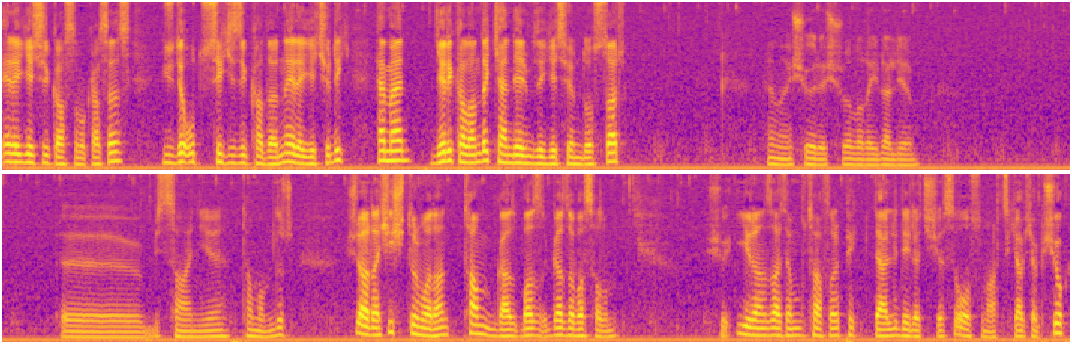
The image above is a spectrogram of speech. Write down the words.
ele geçirdik aslına bakarsanız. %38'in kadarını ele geçirdik. Hemen geri kalanı da kendi elimize geçirelim dostlar. Hemen şöyle şuralara ilerleyelim. Ee, bir saniye tamamdır. Şurada hiç durmadan tam gaz baz, gaza basalım. Şu İran zaten bu taraflara pek değerli değil açıkçası. Olsun artık yapacak bir şey yok.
